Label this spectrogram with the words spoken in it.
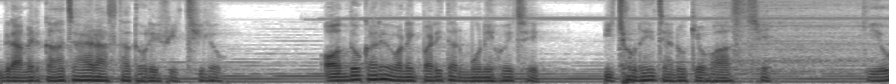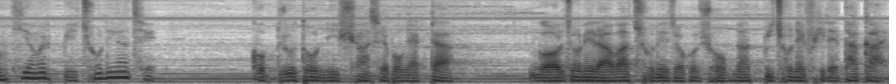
গ্রামের কাঁচা রাস্তা ধরে ফিরছিল। অন্ধকারে অনেকবারই তার মনে হয়েছে, পিছনে যেন কেউ আসছে। কেউ কি আমার পেছনে আছে? খুব দ্রুত নিঃশ্বাস এবং একটা গর্জনের আওয়াজ শুনে যখন সোমনাথ পিছনে ফিরে তাকায়,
